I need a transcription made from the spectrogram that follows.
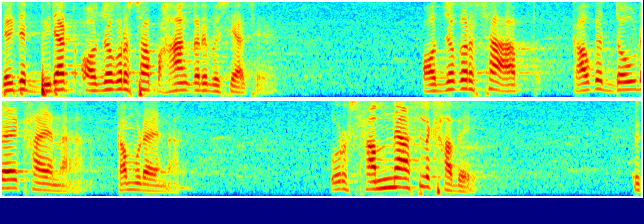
দেখছে বিরাট অজগর সাপ হাঁ করে বসে আছে। অজগর সাপ কাউকে দৌড়ায় খায় না, কামড়ায় না। ওর সামনে আসলে খাবে। ওই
